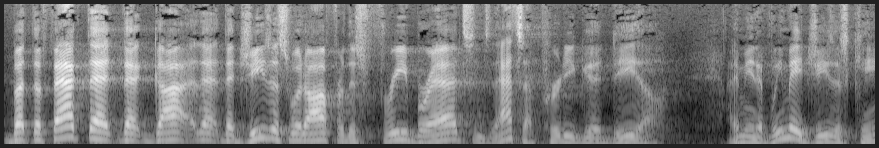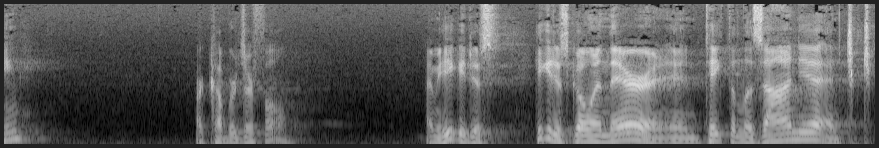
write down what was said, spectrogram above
But the fact that, that, God, that, that Jesus would offer this free bread, since that's a pretty good deal. I mean, if we made Jesus king, our cupboards are full. I mean, he could just, he could just go in there and, and take the lasagna and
